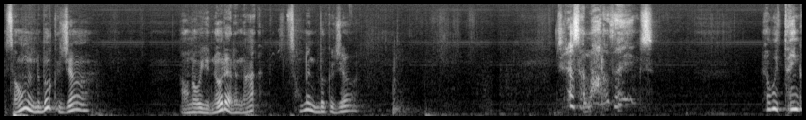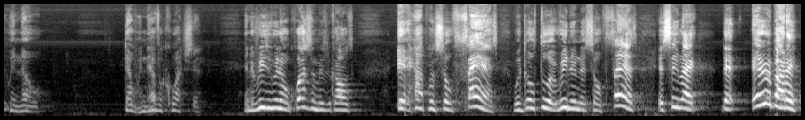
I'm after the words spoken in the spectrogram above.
It's only in the book of John. I don't know whether you know that or not. It's only in the book of John. See, that's a lot of things that we think we know, that we never question. And the reason we don't question is because it happens so fast. We go through it reading it so fast. It seems like that everybody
